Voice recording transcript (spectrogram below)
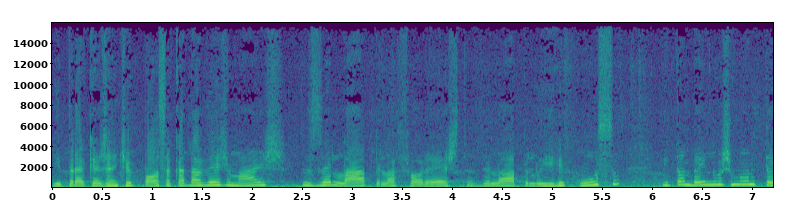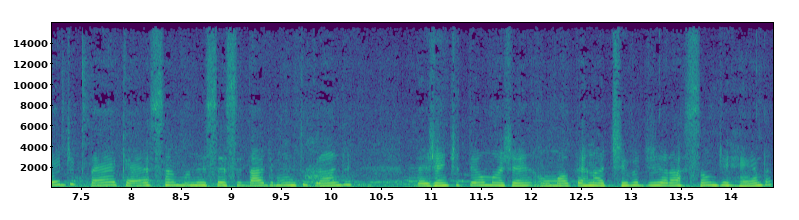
e para que a gente possa cada vez mais zelar pela floresta, zelar pelo recurso e também nos manter de pé, que é essa uma necessidade muito grande da gente ter uma, uma alternativa de geração de renda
